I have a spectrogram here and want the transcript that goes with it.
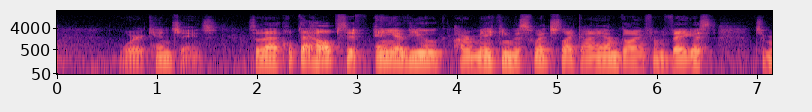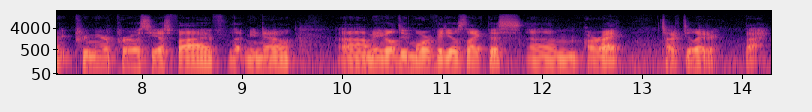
where it can change. So that hope that helps. If any of you are making the switch like I am, going from Vegas to Premiere Pro CS5, let me know. Uh, maybe I'll do more videos like this. Um, all right. Talk to you later. Bye.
